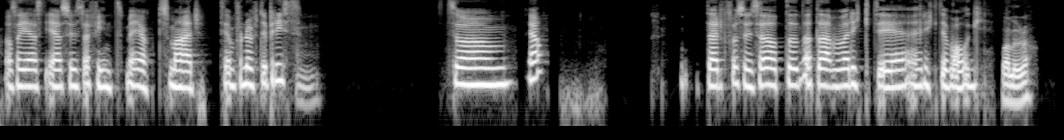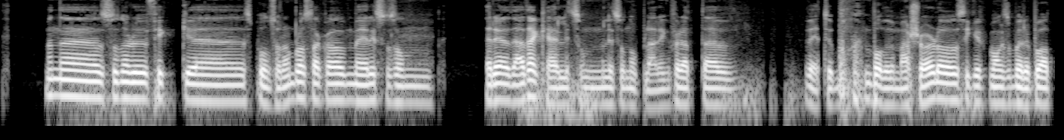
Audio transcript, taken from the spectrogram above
Altså, jeg, jeg syns det er fint med jakt som er til en fornuftig pris. Mm. Så ja. Derfor syns jeg at dette var riktig, riktig valg. Veldig bra. Men eh, så når du fikk uh, sponsorene hva med liksom sånn Jeg tenker litt, som, litt sånn opplæring, for at jeg vet jo både med meg sjøl og sikkert mange som hører på, at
